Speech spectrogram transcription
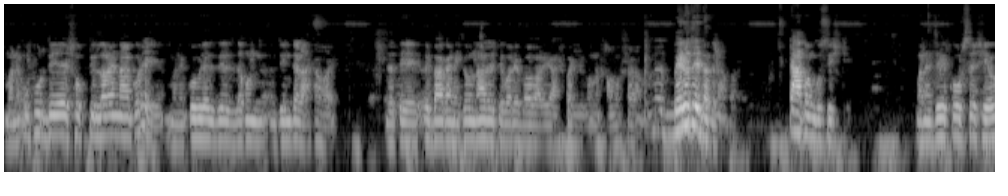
মানে উপর দিয়ে শক্তির লড়াই না করে মানে কবিরাজ দিয়ে যখন জিনটা রাখা হয়, যাতে ওই বাগানে কেউ না যেতে পারে বা বাড়ির আশপাশে কোনো সমস্যা মানে বেরোতেই যাতে না পারে। একটা আতঙ্ক সৃষ্টি। মানে যে করছে সেও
